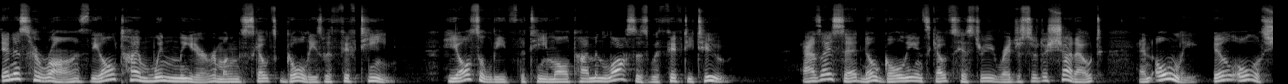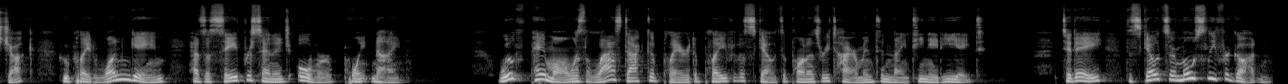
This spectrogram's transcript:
Denis Herron is the all time win leader among the Scouts goalies with 15. He also leads the team all time in losses with 52. As I said, no goalie in Scouts history registered a shutout, and only Bill Oleschuk, who played one game, has a save percentage over .9. Wilf Paiement was the last active player to play for the Scouts upon his retirement in 1988. Today, the Scouts are mostly forgotten,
